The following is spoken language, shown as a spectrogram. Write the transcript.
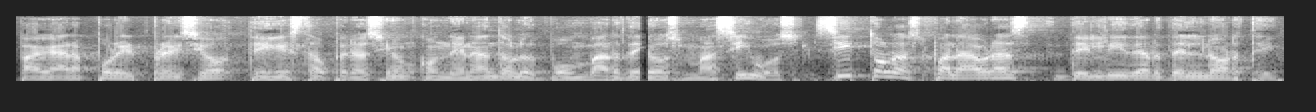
pagará por el precio de esta operación condenando los bombardeos masivos. Cito las palabras del líder del norte.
